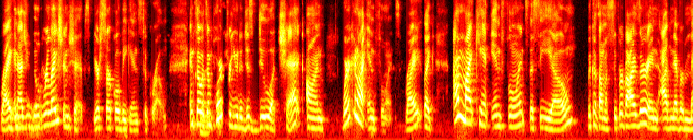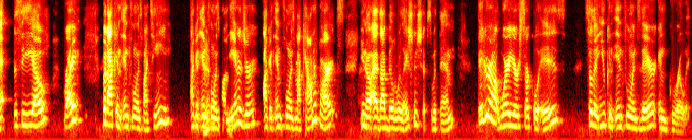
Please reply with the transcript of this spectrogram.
right? And as you build relationships, your circle begins to grow. And so it's important for you to just do a check on where can I influence, right? Like I might can't influence the CEO because I'm a supervisor and I've never met the CEO, right? But I can influence my team. I can Yeah. influence my manager. I can influence my counterparts, you know, as I build relationships with them. Figure out where your circle is so that you can influence there and grow it.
